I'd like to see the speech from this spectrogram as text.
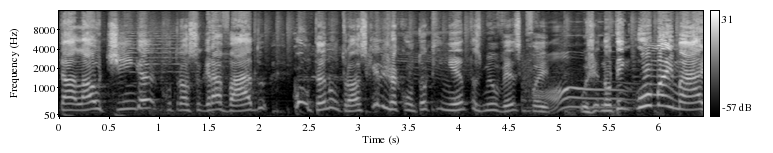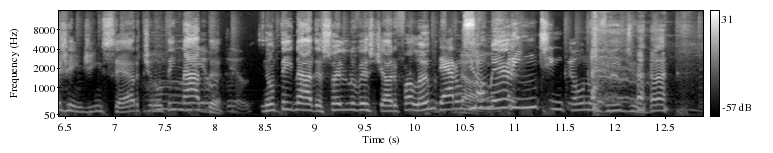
Tá lá o Tinga com o troço gravado, contando um troço que ele já contou 500 mil vezes, que foi... Oh. O, não tem uma imagem de insert, não tem nada. Não tem nada, é só ele no vestiário falando. Deram não. só um meio... print, então, no vídeo.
